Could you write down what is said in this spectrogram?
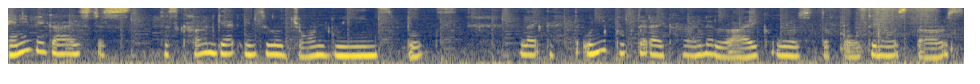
Any of you guys just just can't get into John Green's books. Like the only book that I kind of like was The Fault in Our Stars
